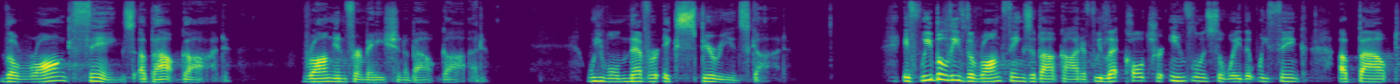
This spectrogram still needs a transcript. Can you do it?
the wrong things about God, wrong information about God, we will never experience God. If we believe the wrong things about God, if we let culture influence the way that we think about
